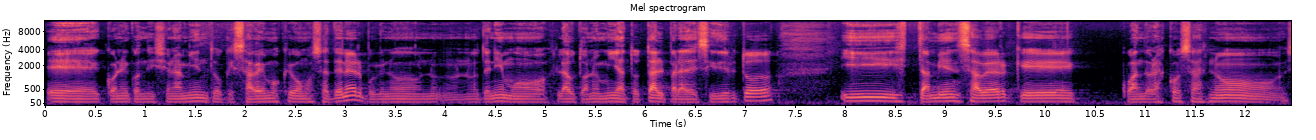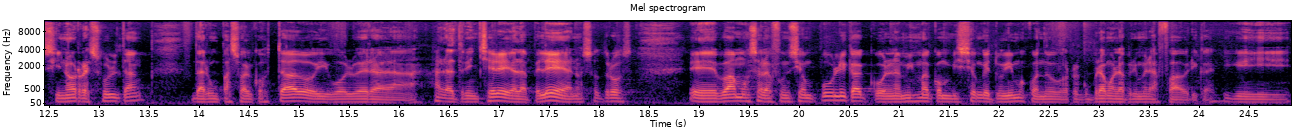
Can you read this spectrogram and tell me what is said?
eh, con el condicionamiento que sabemos que vamos a tener, porque no, no teníamos la autonomía total para decidir todo, y también saber que cuando las cosas no, si no resultan, dar un paso al costado y volver a la, trinchera y a la pelea. Nosotros eh, vamos a la función pública con la misma convicción que tuvimos cuando recuperamos la primera fábrica y,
